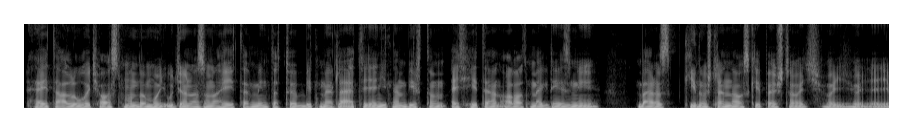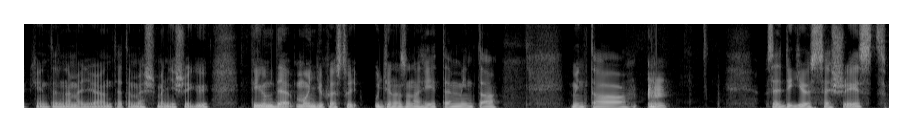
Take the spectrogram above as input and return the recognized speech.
helytálló, hogyha azt mondom, hogy ugyanazon a héten, mint a többit, mert lehet, hogy ennyit nem bírtam egy héten alatt megnézni, bár az kínos lenne ahhoz képest, hogy, hogy, hogy egyébként ez nem egy olyan tetemes mennyiségű film, de mondjuk azt, hogy ugyanazon a héten, mint a, mint a az eddigi összes részt,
